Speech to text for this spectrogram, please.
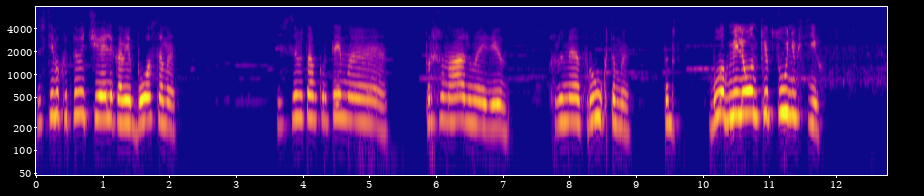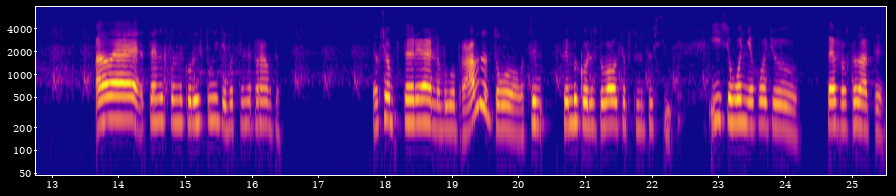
з всіма крутими челіками, босами, зі всіми там крутими персонажами, і крутими фруктами. Там було б мільйон кіцунь всіх. Але цим ніхто не користується, бо це неправда. Якщо б це реально було правда, то цим, цим би користувалися абсолютно всі. І сьогодні я хочу теж розказати,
